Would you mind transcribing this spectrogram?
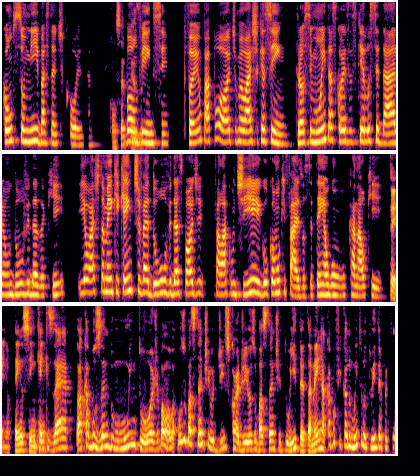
Consumir bastante coisa. Com certeza. Bom, Vince, foi um papo ótimo. Eu acho que assim, trouxe muitas coisas que elucidaram dúvidas aqui. E eu acho também que quem tiver dúvidas pode falar contigo? Como que faz? Você tem algum canal que. Tenho, tenho sim. Quem quiser, eu acabo usando muito hoje. Bom, eu uso bastante o Discord e uso bastante Twitter também. Acabo ficando muito no Twitter porque,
